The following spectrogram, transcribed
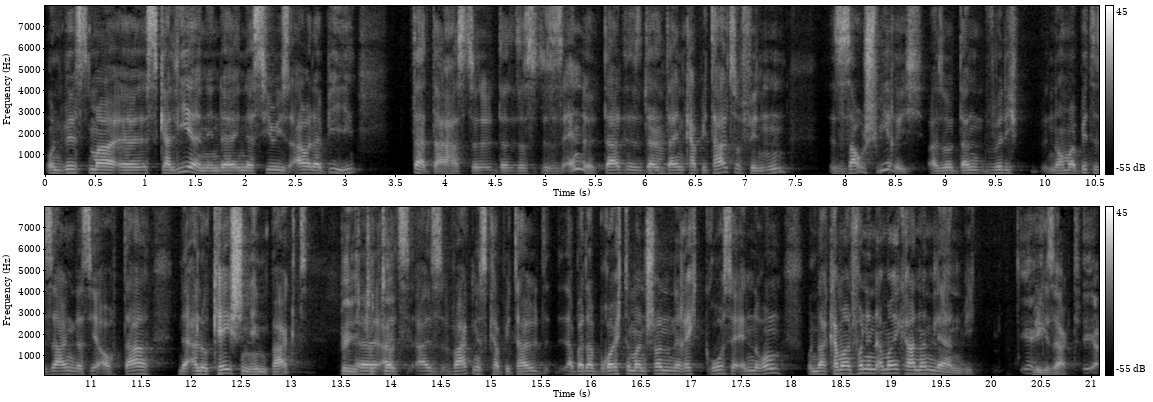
und willst mal äh, skalieren in der, in der Series A oder B. Da, da hast du, da, das, das ist Ende. Da, da ja. dein Kapital zu finden, ist sau schwierig. Also dann würde ich nochmal bitte sagen, dass ihr auch da eine Allocation hinpackt bin ich äh, total als, als Wagniskapital. Aber da bräuchte man schon eine recht große Änderung. Und da kann man von den Amerikanern lernen, wie, wie gesagt. Ja,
